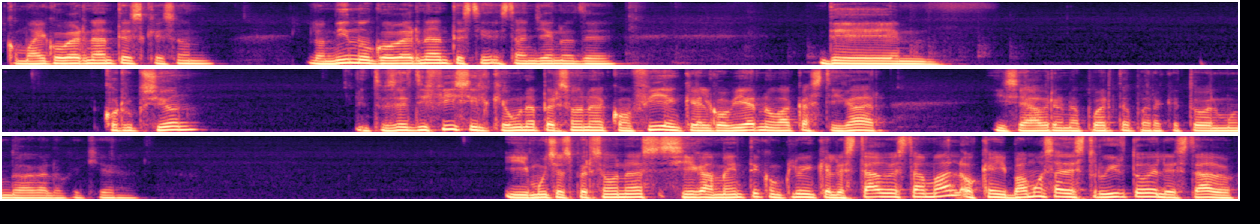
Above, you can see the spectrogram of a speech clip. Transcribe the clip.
como hay gobernantes que son, los mismos gobernantes están llenos de, de mm, corrupción, entonces es difícil que una persona confíe en que el gobierno va a castigar y se abre una puerta para que todo el mundo haga lo que quiera. Y muchas personas ciegamente concluyen que el Estado está mal, ok, vamos a destruir todo el Estado,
